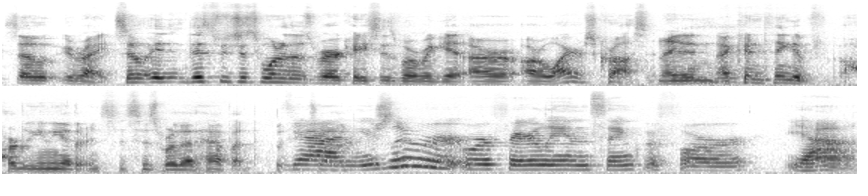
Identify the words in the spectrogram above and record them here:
So you're right. So it, this was just one of those rare cases where we get our, our wires crossed, and I didn't, I mm-hmm. couldn't think of hardly any other instances where that happened with yeah, and usually we're, we're fairly in sync before, yeah.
